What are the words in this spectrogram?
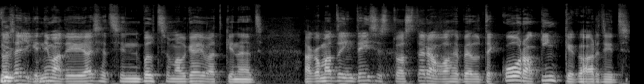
no selge, niimoodi asjad siin Põltsamaal käivadki, need. aga ma tõin teisest toast ära vahepeal Decora kinkekaardid.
